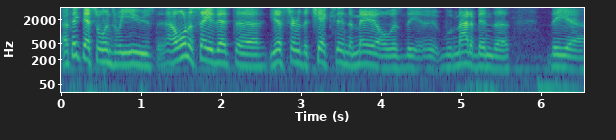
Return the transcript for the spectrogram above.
I think that's the ones we used. I want to say that uh, yes, sir. The checks in the mail was the uh, might have been the the uh,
